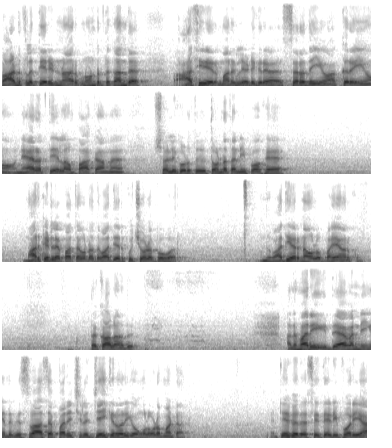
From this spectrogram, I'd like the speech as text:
பாடத்தில் தெரியணும்னா இருக்கணுன்றதுக்கு அந்த ஆசிரியர்மார்கள் எடுக்கிற சிரதையும் அக்கறையும் நேரத்தையும் எல்லாம் பார்க்காம சொல்லி கொடுத்து தொண்டை தண்ணி போக மார்க்கெட்டில் பார்த்தா கூட அந்த வாத்தியார் குச்சியோட போவார். அந்த வாத்தியார்னால் அவ்வளோ பயம் இருக்கும். இந்த காலம் அது. அந்த மாதிரி தேவன் நீங்கள் இந்த விஸ்வாச பரீட்சையில் ஜெயிக்கிற வரைக்கும் உங்களை விட மாட்டார். தீர்க்கதரிசி தேடி போறியா?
